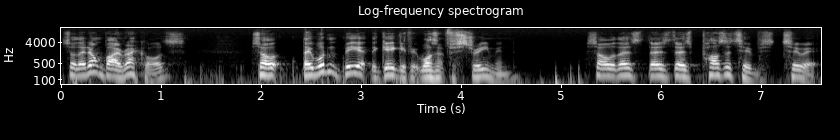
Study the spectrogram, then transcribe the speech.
So they don't buy records, so they wouldn't be at the gig if it wasn't for streaming. So there's there's there's positives to it,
